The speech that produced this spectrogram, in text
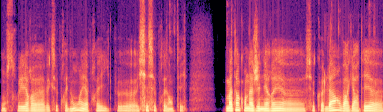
construire avec ce prénom et après il peut, sait se présenter. Maintenant qu'on a généré ce code-là, on va regarder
